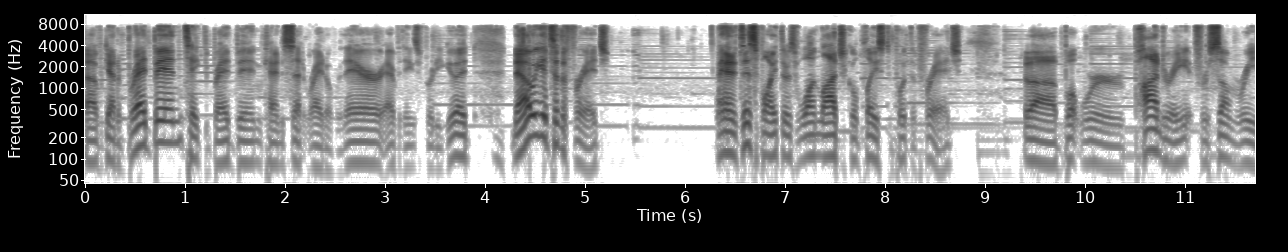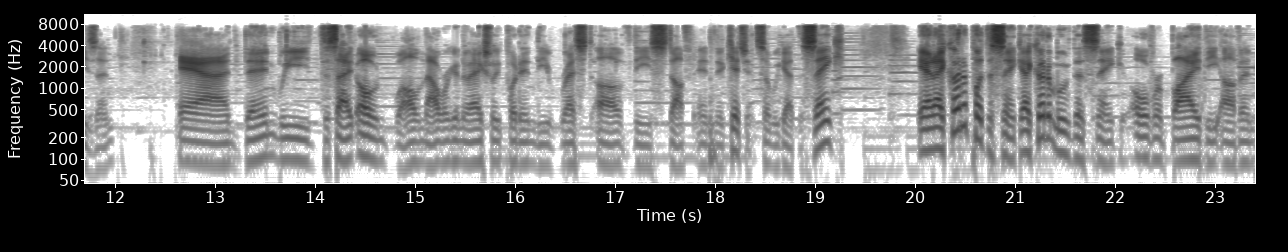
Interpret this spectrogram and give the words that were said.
Uh, we've got a bread bin. Take the bread bin, kind of set it right over there. Everything's pretty good. Now we get to the fridge. And at this point, there's one logical place to put the fridge, uh, but we're pondering it for some reason. And then we decide, oh, well, now we're going to actually put in the rest of the stuff in the kitchen. So we got the sink. And I could have put the sink, I could have moved the sink over by the oven.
